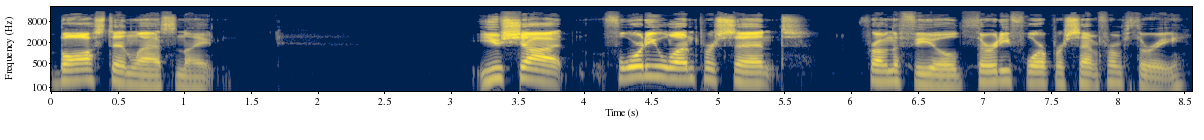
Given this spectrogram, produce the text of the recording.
Boston last night, you shot 41% from the field, 34% from 3,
